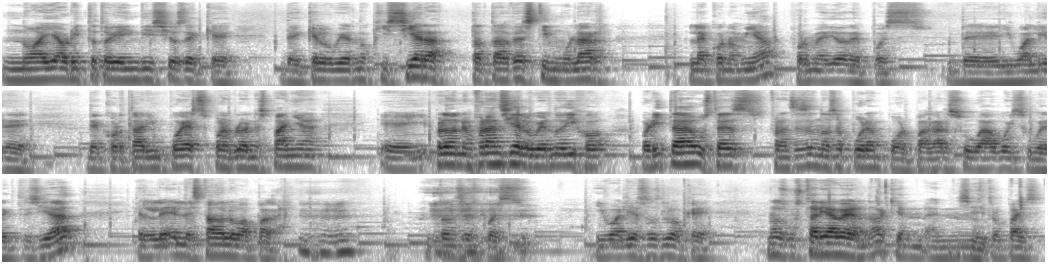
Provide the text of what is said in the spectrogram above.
no hay ahorita todavía indicios de que, de que el gobierno quisiera tratar de estimular la economía por medio de, pues, de igual y de, de cortar impuestos. Por ejemplo, en España, eh, perdón, en Francia el gobierno dijo, ahorita ustedes franceses no se apuren por pagar su agua y su electricidad, el, el Estado lo va a pagar. Entonces, pues, igual y eso es lo que nos gustaría ver, ¿no? Aquí en, en Sí. nuestro país.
